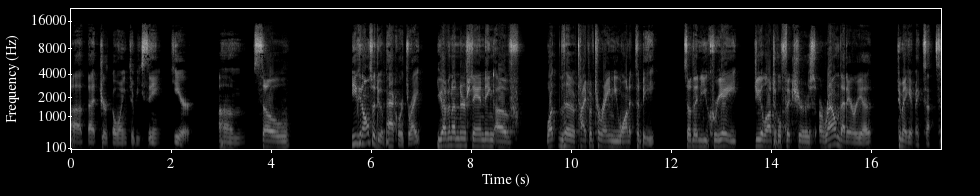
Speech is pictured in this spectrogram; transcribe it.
uh, that you're going to be seeing here. Um, so you can also do it backwards, right? You have an understanding of what the type of terrain you want it to be. So then you create geological fixtures around that area to make it make sense.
